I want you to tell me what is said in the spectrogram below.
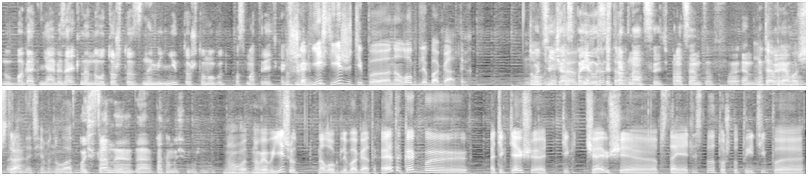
Ну, богат не обязательно, но вот то, что знаменит, то, что могут посмотреть как Ну, слушай, как есть, есть же типа налог для богатых. Ну, вот сейчас некоторых странах- 15% НДФЛ. Ну, Это прям очень да. странная тема. Ну ладно. Очень странная, да, потом еще можно быть. Ну вот, ну как бы есть же вот налог для богатых, а это как бы отягчающее, отягчающее обстоятельство, то, что ты типа,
